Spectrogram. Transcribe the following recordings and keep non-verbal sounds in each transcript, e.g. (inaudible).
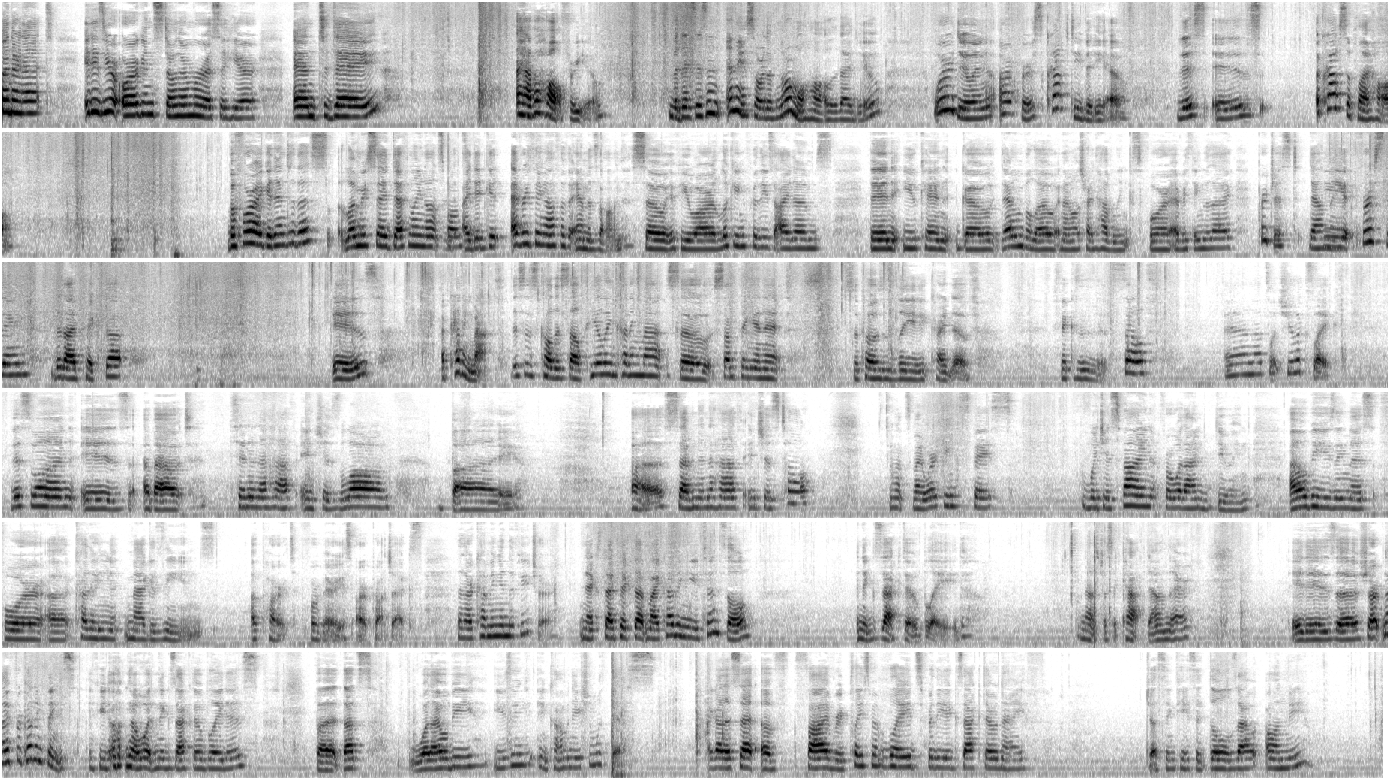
Internet! It is your Oregon Stoner Marissa here, and today I have a haul for you. But this isn't any sort of normal haul that I do. We're doing our first crafty video. This is a craft supply haul. Before I get into this, let me say definitely not sponsored. I did get everything off of Amazon, so if you are looking for these items, then you can go down below and I will try to have links for everything that I purchased down the there. The first thing that I picked up is a cutting mat. This is called a self-healing cutting mat, so something in it supposedly kind of fixes itself and that's what she looks like. This one is about 10 and a half inches long by uh, seven and a half inches tall. And that's my working space, which is fine for what I'm doing. I will be using this for uh, cutting magazines apart for various art projects that are coming in the future. Next I picked up my cutting utensil, an X-Acto blade. And that's just a cap down there. It is a sharp knife for cutting things, if you (laughs) don't know what an X-Acto blade is. But that's what I will be using in combination with this. I got a set of five replacement blades for the X-Acto knife, just in case it dulls out on me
